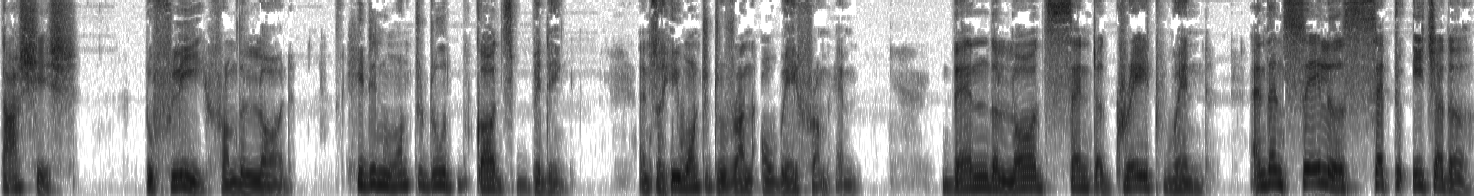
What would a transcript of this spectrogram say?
Tarshish to flee from the Lord. He didn't want to do God's bidding. And so he wanted to run away from him. Then the Lord sent a great wind, and then sailors said to each other,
